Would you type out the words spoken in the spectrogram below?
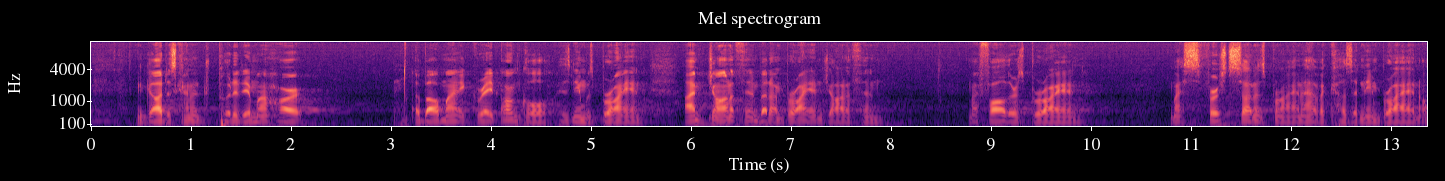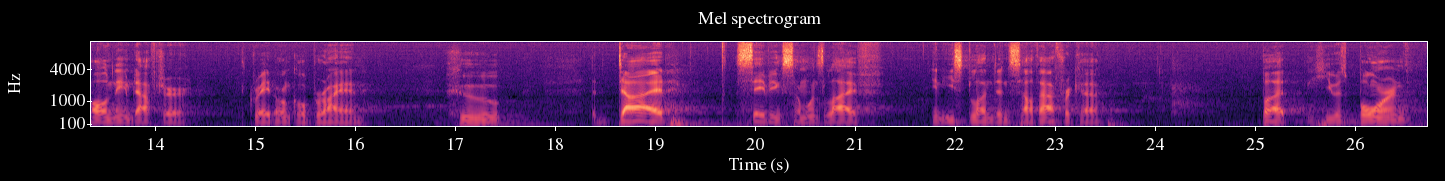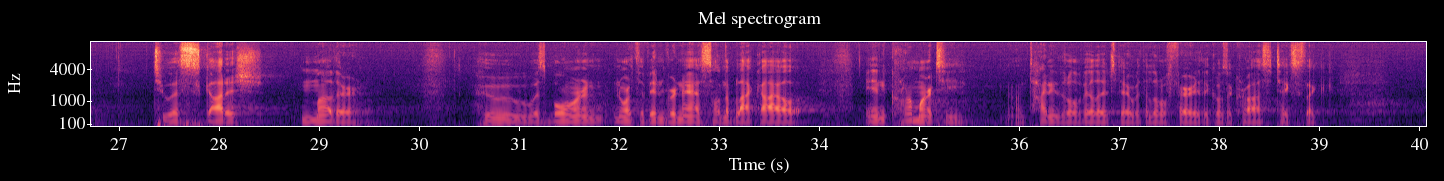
and God just kind of put it in my heart about my great uncle. His name was Brian. I'm Jonathan, but I'm Brian Jonathan. My father's Brian. My first son is Brian. I have a cousin named Brian, all named after great uncle Brian, who died saving someone's life in East London, South Africa. But he was born to a Scottish mother who was born north of Inverness on the Black Isle in Cromarty, a tiny little village there with a little ferry that goes across. It takes like,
